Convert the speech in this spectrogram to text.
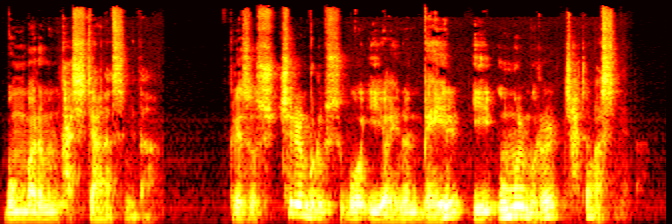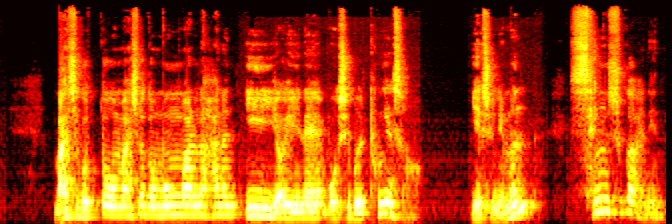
목마름은 가시지 않았습니다. 그래서 수치를 무릅쓰고 이 여인은 매일 이 우물물을 찾아왔습니다. 마시고 또 마셔도 목말라 하는 이 여인의 모습을 통해서 예수님은 생수가 아닌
